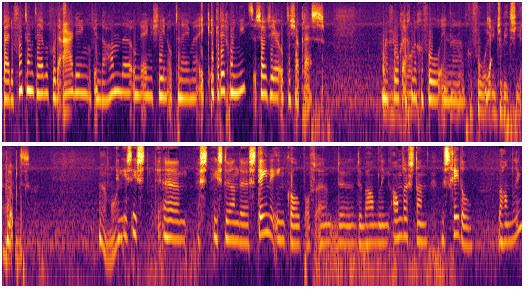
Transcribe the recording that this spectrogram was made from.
bij de voeten moet hebben voor de aarding of in de handen om de energie in op te nemen. Ik, ik richt me niet zozeer op de chakras. Maar Nee, volg echt mijn gevoel in. Eh, op gevoel ja, en intuïtie eigenlijk. klopt. Ja, mooi. En is, is, ehm, is- dan de stenen inkoop of eh, de, de behandeling anders dan de schedelbehandeling?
